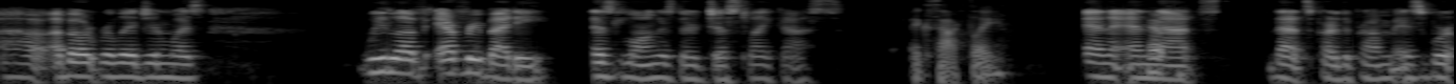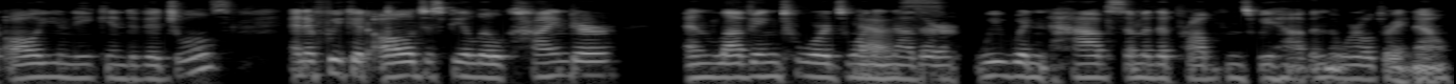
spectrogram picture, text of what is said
uh, about religion was we love everybody as long as they're just like us. Exactly. And and yep. that's that's part of the problem is we're all unique individuals and if we could all just be a little kinder and loving towards one yes. another, we wouldn't have some of the problems we have in the world right now.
